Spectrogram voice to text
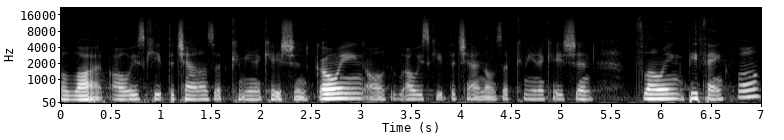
a lot. Always keep the channels of communication going. Always keep the channels of communication flowing. Be thankful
